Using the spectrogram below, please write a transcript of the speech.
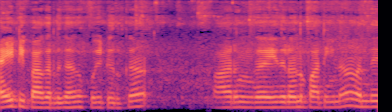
நைட்டி பார்க்குறதுக்காக போயிட்டு இருக்கேன். பாருங்கள் இதில் வந்து பார்த்தீங்கன்னா வந்து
